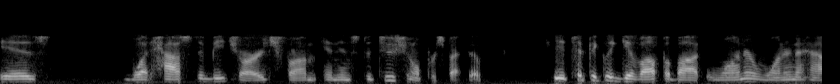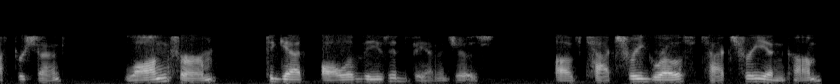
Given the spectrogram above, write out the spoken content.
is what has to be charged from an institutional perspective. You typically give up about one or one and a half percent long term to get all of these advantages of tax free growth, tax free income,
